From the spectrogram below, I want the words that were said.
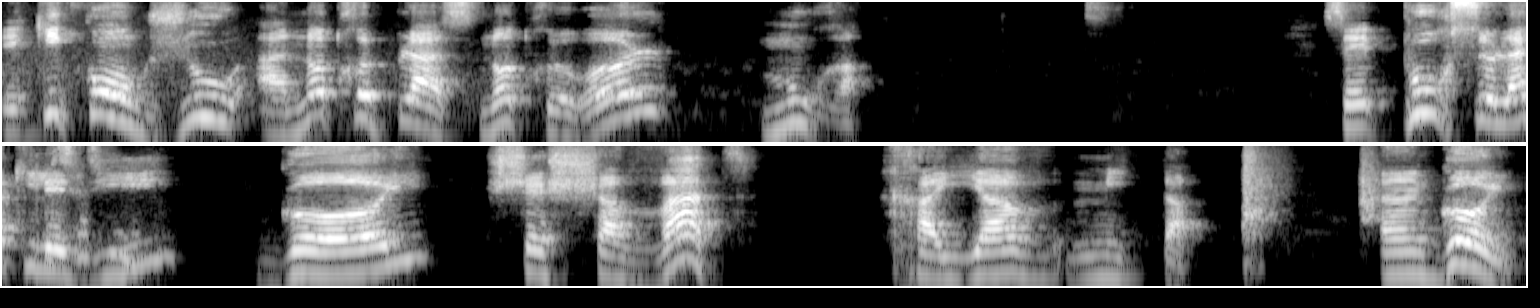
Et quiconque joue à notre place notre rôle mourra. C'est pour cela qu'il est dit Goy Sheshavat Chayav Mita. Un goy,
